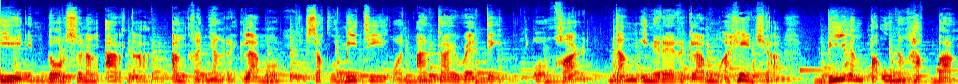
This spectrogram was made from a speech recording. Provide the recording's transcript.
i-endorso ng ARTA ang kanyang reklamo sa Committee on Anti-Red Tape o CART ng inirereklamong ahensya bilang paunang hakbang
